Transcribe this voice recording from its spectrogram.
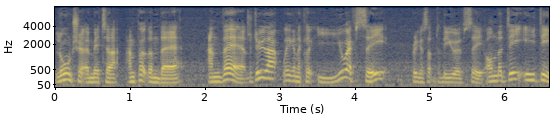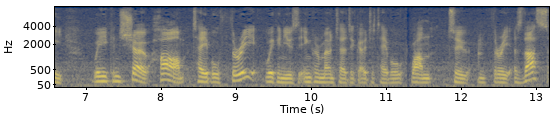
launcher emitter and put them there and there. To do that, we're going to click UFC, bring us up to the UFC. On the DED, we can show harm table 3. We can use the incrementer to go to table 1, 2 and 3 as thus.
